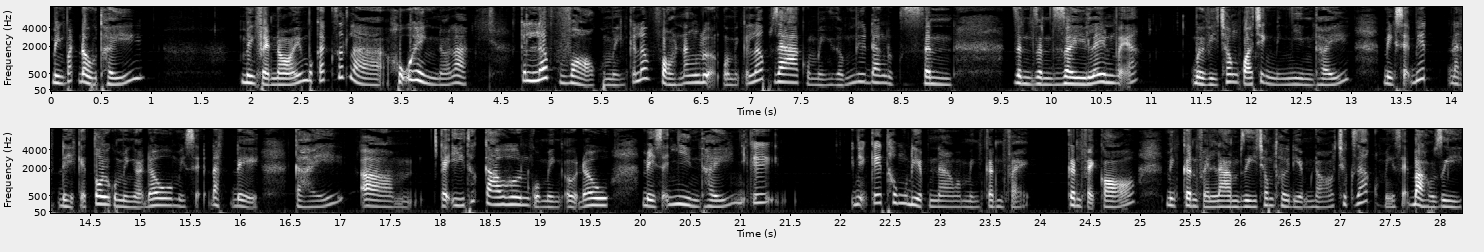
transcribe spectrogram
mình bắt đầu thấy mình phải nói một cách rất là hữu hình đó là cái lớp vỏ của mình cái lớp vỏ năng lượng của mình cái lớp da của mình giống như đang được dần dần dần dày lên vậy á. Bởi vì trong quá trình mình nhìn thấy mình sẽ biết đặt để cái tôi của mình ở đâu mình sẽ đặt để cái uh, cái ý thức cao hơn của mình ở đâu. Mình sẽ nhìn thấy những cái những cái thông điệp nào mà mình cần phải cần phải có mình cần phải làm gì trong thời điểm đó trực giác của mình sẽ bảo gì.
